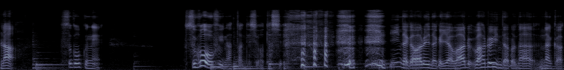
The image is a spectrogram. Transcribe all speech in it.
らすごくねすごいオフになったんですよ私 いいんだか悪いんだかいや悪悪いんだろうななんか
